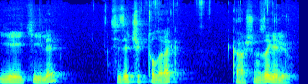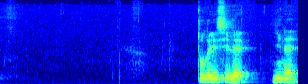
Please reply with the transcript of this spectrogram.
y2 ile size çıktı olarak karşınıza geliyor. Dolayısıyla yine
